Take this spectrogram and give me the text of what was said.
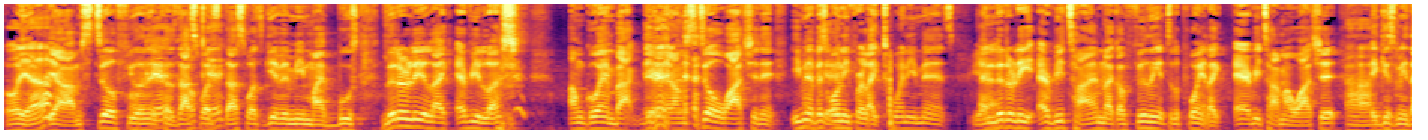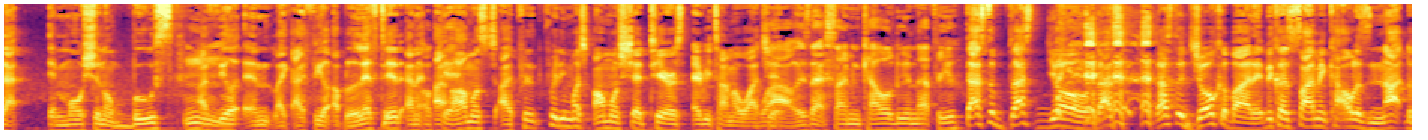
Oh yeah, Yeah, I'm still feeling it because that's okay. what's that's what's giving me my boost. Literally, like every lunch, I'm going back there and I'm still watching it, even if it's only for like 20 minutes. Yeah. And literally every time, like I'm feeling it to the point, like every time I watch it, Uh-huh. It gives me that emotional boost. I feel and like I feel uplifted, and I Okay. almost I pre- pretty much almost shed tears every time I watch it. Wow, is that Simon Cowell doing that for you? That's the that's yo that's that's the joke about it because Simon Cowell is not the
